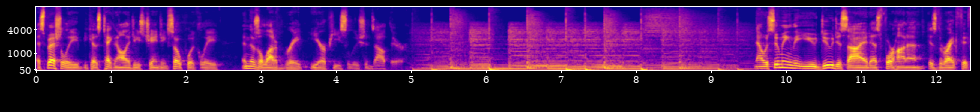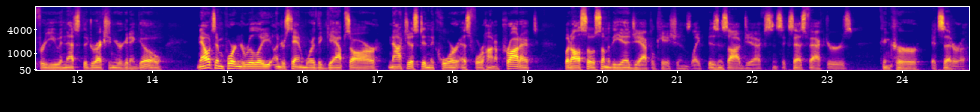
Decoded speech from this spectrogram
especially because technology is changing so quickly and there's a lot of great ERP solutions out there. Now, assuming that you do decide S4HANA is the right fit for you and that's the direction you're going to go, now it's important to really understand where the gaps are, not just in the core S4HANA product, but also some of the edge applications like BusinessObjects and SuccessFactors, Concur, et cetera.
